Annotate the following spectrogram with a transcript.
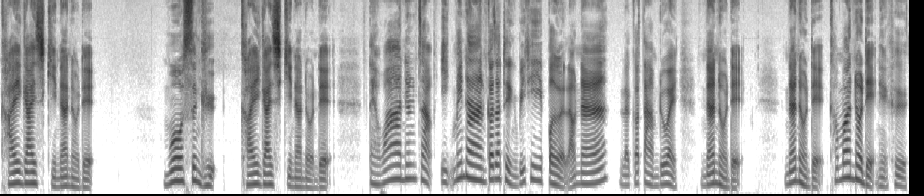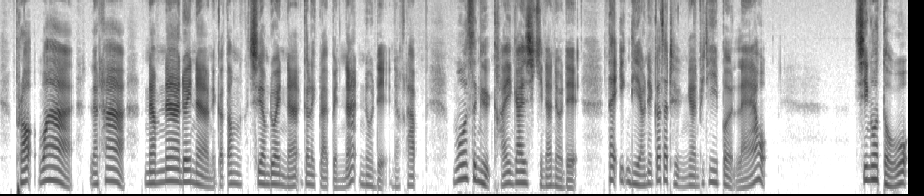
海外式なのでもうすぐ海外式なのでแต่ว่าเนื่องจากอีกไม่นานก็จะถึงพิธีเปิดแล้วนะ แล้วก็ตามด้วยนาโนเดะนาโนเดะคำว่าโนเดะเนี่ยคือ เพราะว่าแล้วถ้านำหน้าด้วยนามเนี่ยก็ต้องเชื่อมด้วยนะ ก็เลยกลายเป็นนะโนเดะนะครับโมซึงึไคไกชิกินาโนเดะแต่อีกเดียวเนี่ยก็จะถึงงานพิธีเปิดแล้ว ชิโงโตะ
